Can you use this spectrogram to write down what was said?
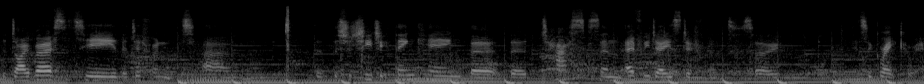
the diversity, the different, um, the, the, strategic thinking, the, the tasks, and every day is different. So it's a great career.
